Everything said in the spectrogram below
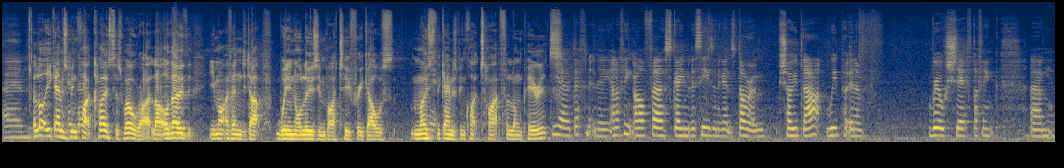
Um, A lot of your games have been quite close as well, right? Like, although th- you might have ended up winning or losing by two, three goals, most of the game has been quite tight for long periods. Yeah, definitely. And I think our first game of the season against Durham showed that. We put in a real shift. I think um,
